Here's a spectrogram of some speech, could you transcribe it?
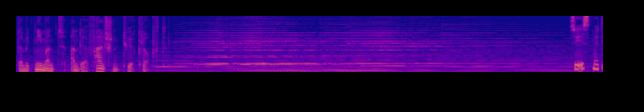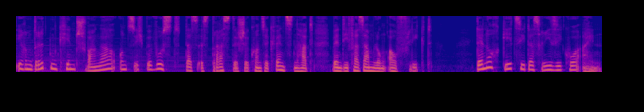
damit niemand an der falschen Tür klopft. Sie ist mit ihrem dritten Kind schwanger und sich bewusst, dass es drastische Konsequenzen hat, wenn die Versammlung auffliegt. Dennoch geht sie das Risiko ein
